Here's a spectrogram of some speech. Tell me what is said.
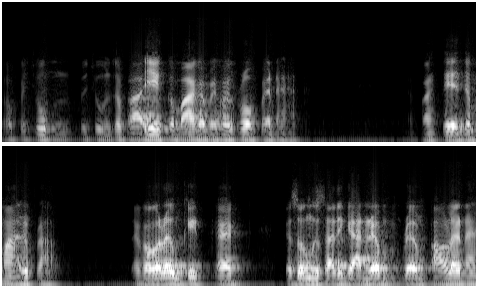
ก็ประชุมประชุมสภาเองก็มากันไม่ค่อยครบไปนะฮะฟังเทศจะมาหรือเปล่า แต่เขาก็เริ่มคิดกระทรวงศึกษาธิการเริ่มเริ่มเอาเลยนะ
